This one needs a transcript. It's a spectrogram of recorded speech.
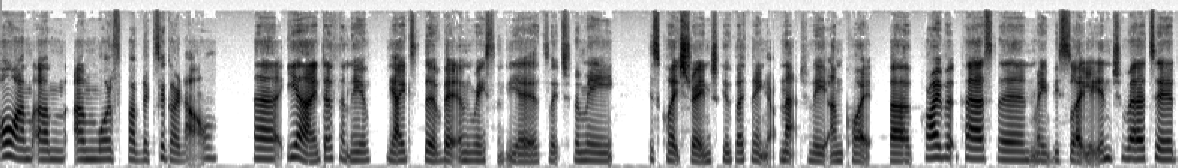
oh, I'm um I'm more of a public figure now? Uh, yeah, I definitely liked a bit in recent years, which for me is quite strange because I think naturally I'm quite a private person, maybe slightly introverted,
